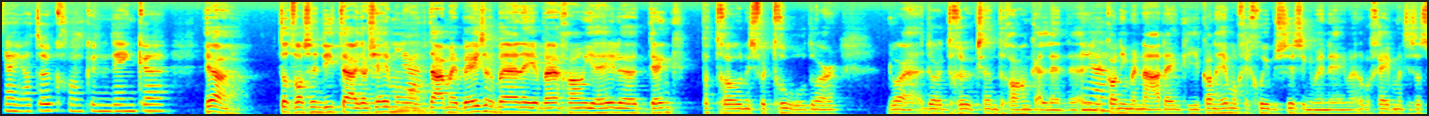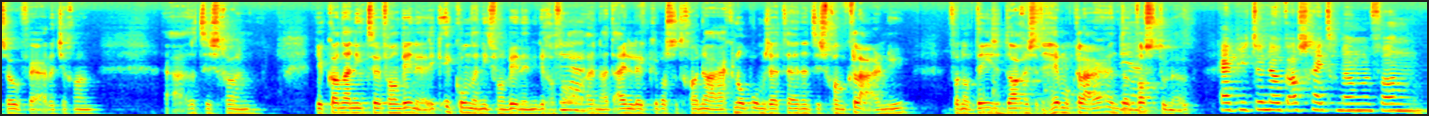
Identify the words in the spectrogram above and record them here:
ja, je had ook gewoon kunnen denken. ja, dat was in die tijd. Als je eenmaal Ja. daarmee bezig bent en je bent gewoon, je hele denkpatroon is vertroebeld door, door, door drugs en drank, ellende. Ja. Je kan niet meer nadenken, je kan helemaal geen goede beslissingen meer nemen. En op een gegeven moment is dat zo ver dat je gewoon, ja, dat is gewoon, je kan daar niet eh, van winnen. Ik, ik kon daar niet van winnen in ieder geval. Ja. En uiteindelijk was het gewoon, nou ja, knop omzetten en het is gewoon klaar nu. Vanaf deze dag is het helemaal klaar en dat Ja. was het toen ook. Heb je toen ook afscheid genomen van...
